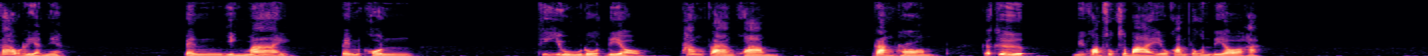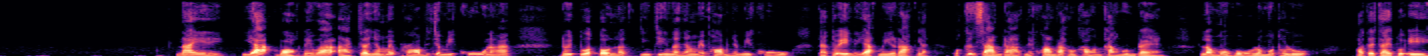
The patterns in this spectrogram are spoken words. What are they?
เก้าเหรียญเนี่ย เป็นหญิงไม้เป็นคนที่อยู่โดดเดี่ยว ท่ามกลางความพรั่งพร้อม ก็คือมีความสุขสบายอยู่ความตัวคนเดียวอะค่ะ ในยะบอกได้ว่าอาจจะยังไม่พร้อมที่จะมีคู่นะคะ โดยตัวตนแล้วจริงๆ แล้วยังไม่พร้อมจะมีคู่ แต่ตัวเองก็อยากมีรักแหละพอขึ้นสามดาบเนี่ยความรักของเขาค่อนข้างรุนแรง แล้วโมโหแล้วมุทะลุ เอาแต่ใจตัวเอง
